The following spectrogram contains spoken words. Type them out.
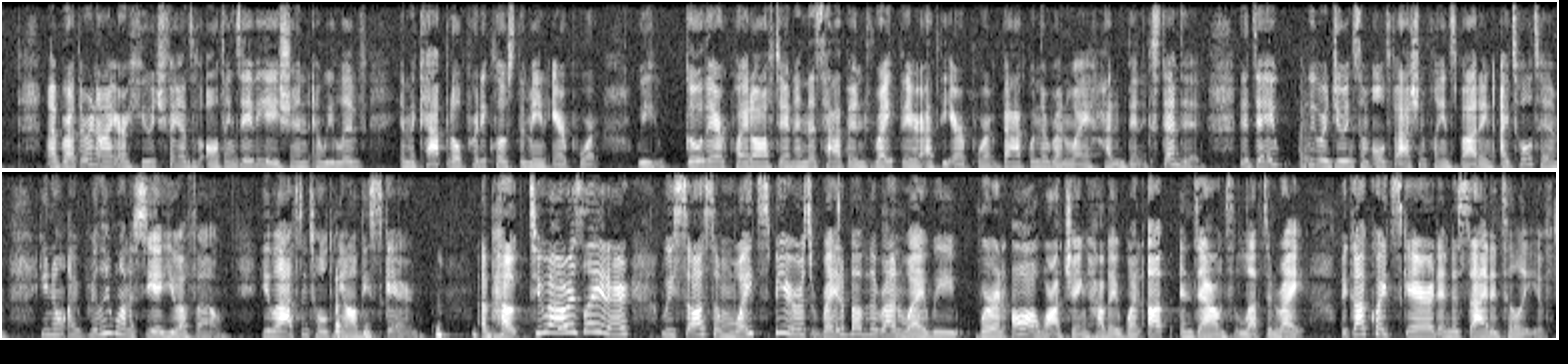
My brother and I are huge fans of all things aviation, and we live in the capital pretty close to the main airport. We go there quite often, and this happened right there at the airport back when the runway hadn't been extended. The day we were doing some old fashioned plane spotting, I told him, You know, I really want to see a UFO. He laughed and told me I'll be scared. About two hours later, we saw some white spears right above the runway. We were in awe watching how they went up and down to the left and right. We got quite scared and decided to leave.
